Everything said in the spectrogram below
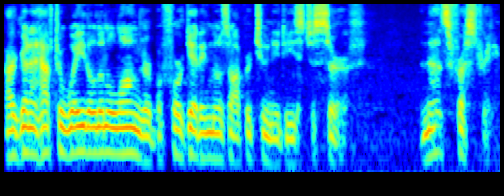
are going to have to wait a little longer before getting those opportunities to serve. And that's frustrating.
